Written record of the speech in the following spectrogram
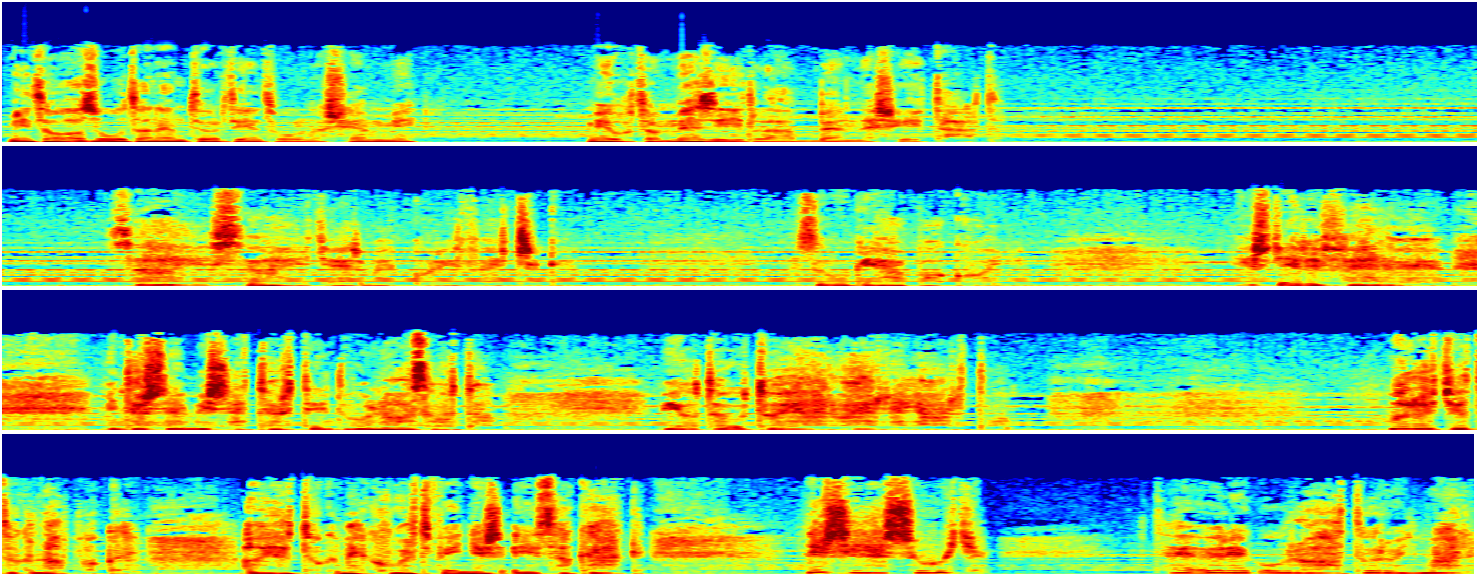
mintha azóta nem történt volna semmi, mióta mezítláb benne sétált. Szállj, szállj, gyermekkori fecske. Zúgja a bakony. És gyere felő, mintha semmi se történt volna azóta, mióta utoljára erre jártam. Maradjatok napok, álljatok meg holdfényes éjszakák. Ne siess úgy, te öreg óra a toronyban.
